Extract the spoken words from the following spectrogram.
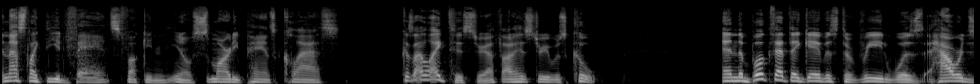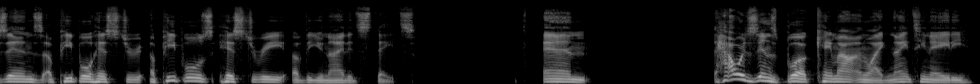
And that's like the advanced fucking, you know, smarty pants class cuz I liked history. I thought history was cool. and the book that they gave us to read was Howard Zinn's A People History A People's History of the United States. And Howard Zinn's book came out in like 1980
